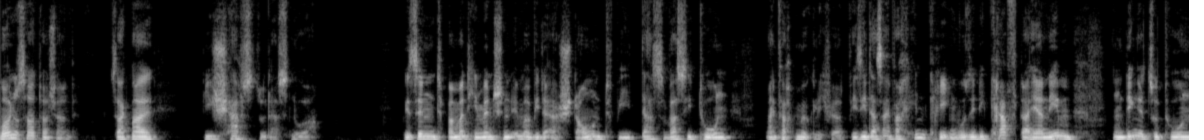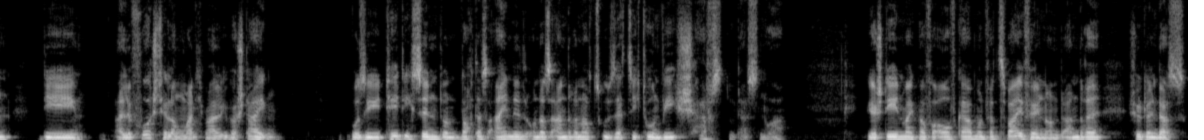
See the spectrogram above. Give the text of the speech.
Moin aus Norddeutschland. Sag mal, wie schaffst du das nur? Wir sind bei manchen Menschen immer wieder erstaunt, wie das, was sie tun, einfach möglich wird, wie sie das einfach hinkriegen, wo sie die Kraft daher nehmen, um Dinge zu tun, die alle Vorstellungen manchmal übersteigen, wo sie tätig sind und noch das eine und das andere noch zusätzlich tun. Wie schaffst du das nur? Wir stehen manchmal vor Aufgaben und verzweifeln und andere schütteln das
